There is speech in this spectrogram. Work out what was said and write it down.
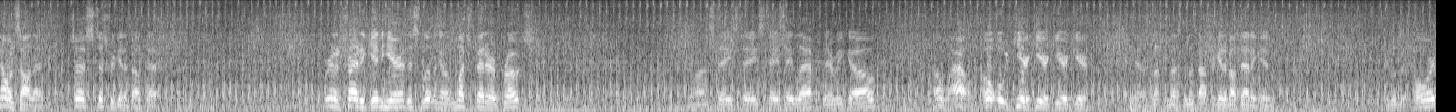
No one saw that. Just just forget about that. We're gonna try it again here. This is looking like a much better approach. Come on, stay, stay, stay, stay left. There we go. Oh wow. Oh oh gear, gear, gear, gear. Yeah, let's not, let's, not forget about that again. A little bit forward.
